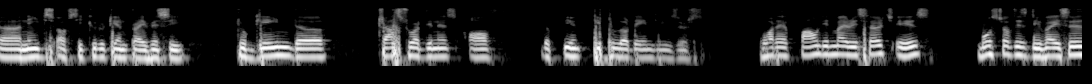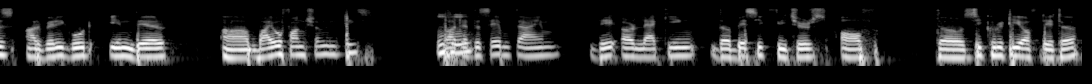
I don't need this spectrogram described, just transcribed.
uh, needs of security and privacy to gain the trustworthiness of the people or the end users. What I've found in my research is most of these devices are very good in their uh, biofunctionalities, mm-hmm. but at the same time, they are lacking the basic features of the security of data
